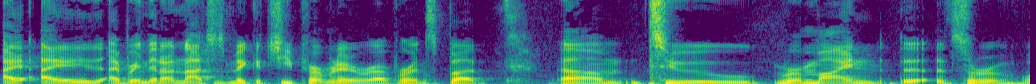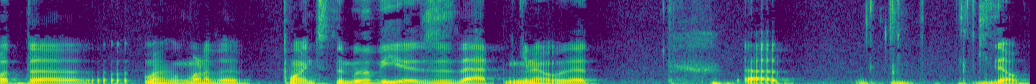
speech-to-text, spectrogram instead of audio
I, I I bring that on not just to make a cheap Terminator reference, but um, to remind uh, sort of what the one one of the points of the movie is is that you know that. Uh, you know,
